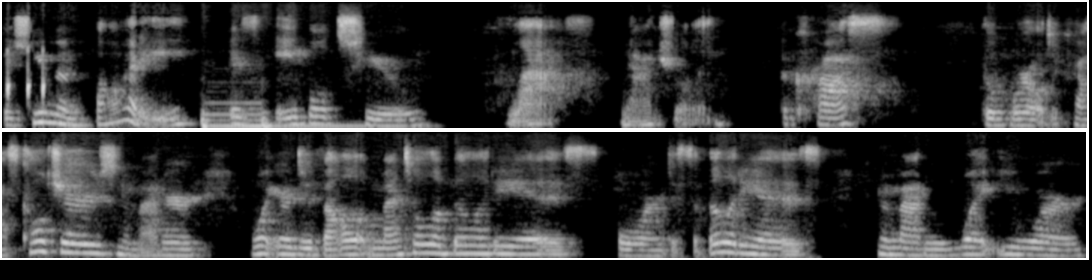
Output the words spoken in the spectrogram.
the human body is able to laugh naturally across the world, across cultures, no matter what your developmental ability is or disability is, no matter what your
